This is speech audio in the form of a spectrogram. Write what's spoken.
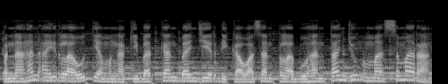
penahan air laut yang mengakibatkan banjir di kawasan Pelabuhan Tanjung Emas Semarang.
